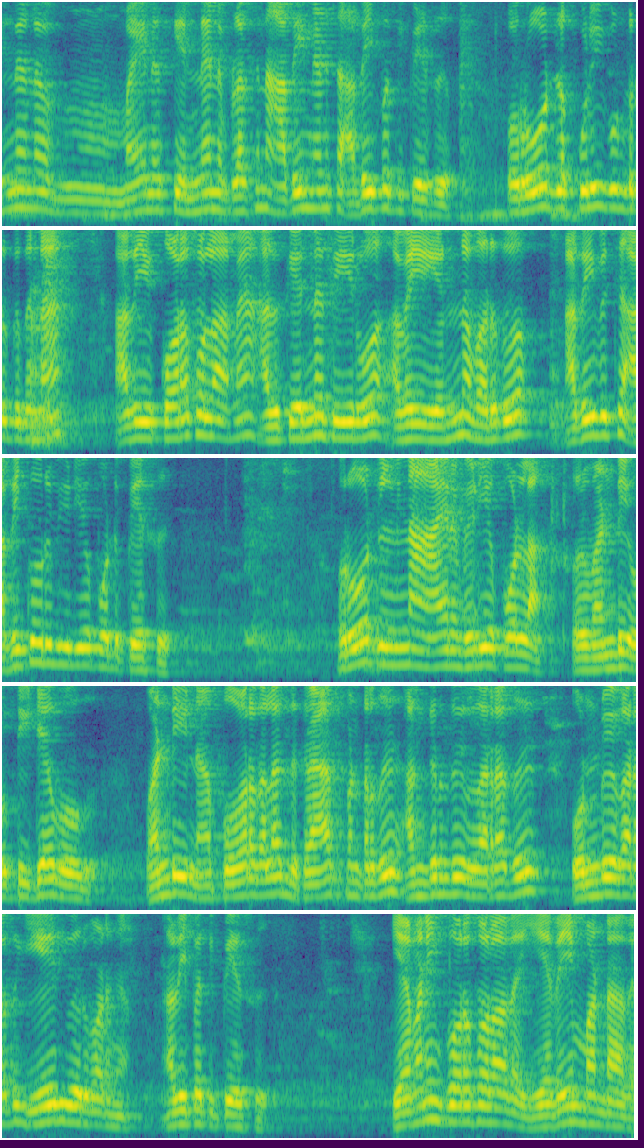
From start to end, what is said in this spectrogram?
என்னென்ன மைனஸ் என்னென்ன ப்ளஸ்ன்னு அதையும் நினச்சி அதை பற்றி பேசு. ஒரு ரோட்டில் குழி கொண்டு இருக்குதுன்னா அதை குறை சொல்லாமல் அதுக்கு என்ன தீர்வோ அவை என்ன வருதோ அதை வச்சு அதைக்கு ஒரு வீடியோ போட்டு பேசு. ரோட்டில் நின்று ஆயிரம் வீடியோ போடலாம். ஒரு வண்டி ஒட்டிக்கிட்டே போகுது. வண்டி நான் போகிறதெல்லாம் இந்த கிராஸ் பண்ணுறது அங்கேருந்து வர்றது ஒன் வே வர்றது ஏறி வருவானுங்க. அதை பற்றி பேசு. எவனையும் குறை சொல்லாத எதையும் பண்ணாத.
